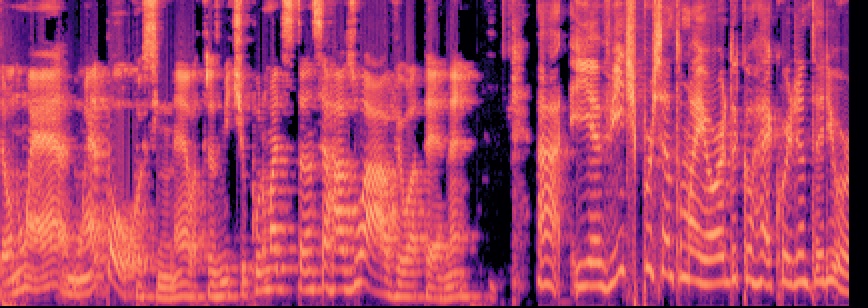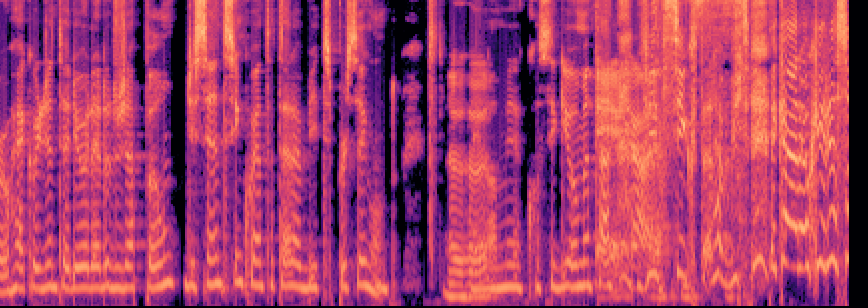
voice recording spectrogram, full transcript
Então não é, não é pouco, assim, né? Ela transmitiu por uma distância razoável até, né? Ah, e é 20% maior do que o recorde anterior. O recorde anterior era do Japão, de 150 terabits por segundo. Aham. Ela me- conseguiu aumentar É, cara. 25 terabits. Cara, eu queria só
